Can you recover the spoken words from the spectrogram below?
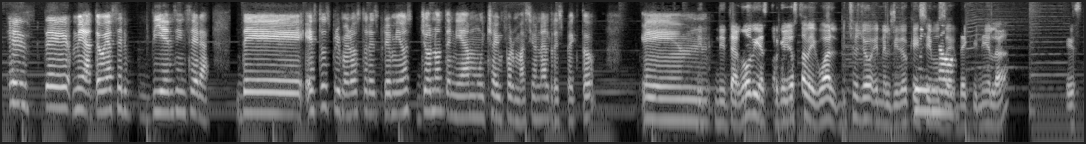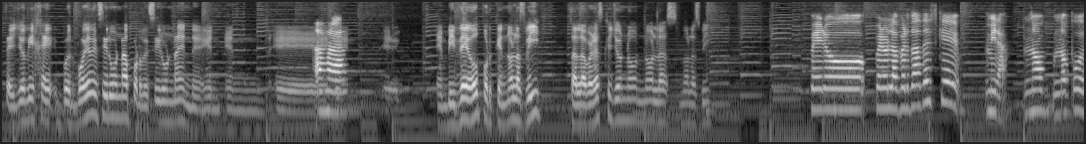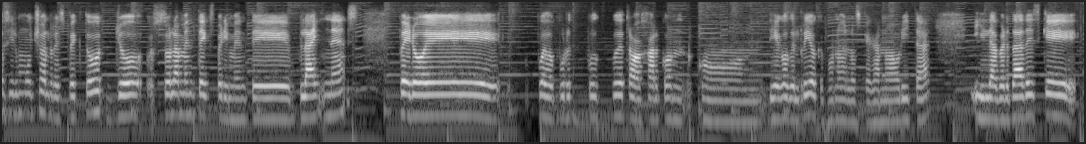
Este, mira, te voy a ser bien sincera. De estos primeros tres premios, yo no tenía mucha información al respecto. Em, ni, te agobias, porque yo estaba igual. De hecho, yo en el video que hicimos de, Quiniela, este, yo dije, pues voy a decir una por decir una en, en, en, eh, eh, en, video, porque no las vi. O sea, la verdad es que yo no, no, las, no las vi. Pero, pero la verdad es que Mira, no, no puedo decir mucho al respecto. Yo solamente experimenté blindness, pero puedo, pude, trabajar con, Diego del Río, que fue uno de los que ganó ahorita. Y la verdad es que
